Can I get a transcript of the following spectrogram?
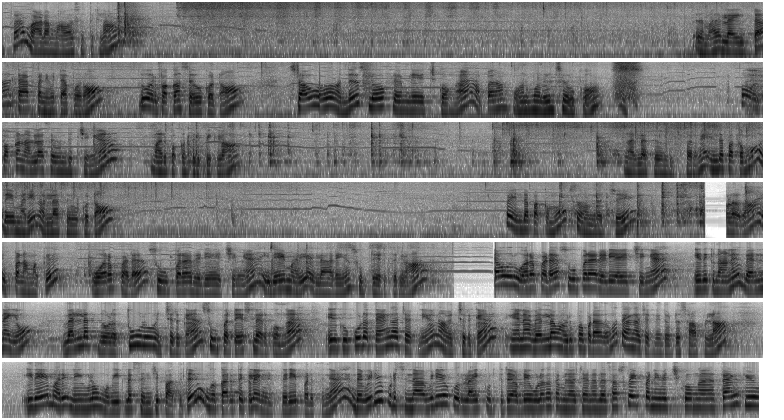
இப்போ வாடை மாவை சேர்த்துக்கலாம். இது மாதிரி லைட்டாக டேப் பண்ணி விட்டால் போகிறோம் இது ஒரு பக்கம் செவுக்கட்டும் ஸ்டவ்வை வந்து ஸ்லோ ஃப்ளேம்லேயே வச்சுக்கோங்க. அப்போ தான் ஒரு மொறுன்னு செவுக்கும். இப்போ ஒரு பக்கம் நல்லா செவந்துச்சுங்க மறு பக்கம் திருப்பிக்கலாம். நல்லா செவந்துச்சு பாருங்கள் இந்த பக்கமும் அதே மாதிரி நல்லா செவுக்கட்டும். இப்போ இந்த பக்கமும் செவந்துச்சு அவ்வளோதான் இப்போ நமக்கு உரப்படை சூப்பராக ரெடி ஆயிடுச்சுங்க. இதே மாதிரி எல்லா அடையும் சுட்டு எடுத்துடலாம். ஒரு உரப்படை சூப்பராக ரெடி ஆயிடுச்சுங்க. இதுக்கு நான் வெண்ணையும் வெள்ளத்தோட தூளும் வச்சுருக்கேன். சூப்பர் டேஸ்ட்டில் இருக்குங்க. இதுக்கு கூட தேங்காய் சட்னியும் நான் வச்சுருக்கேன். ஏன்னா வெள்ளம் விருப்பப்படாதவங்க தேங்காய் சட்னி தொட்டு சாப்பிட்லாம். இதே மாதிரி நீங்களும் உங்கள் வீட்டில் செஞ்சு பார்த்துட்டு உங்கள் கருத்துக்களை எங்களுக்கு தெரியப்படுத்துங்க. இந்த வீடியோ பிடிச்சிருந்தா வீடியோக்கு ஒரு லைக் கொடுத்துட்டு அப்படியே உலக தமிழா சேனலை சப்ஸ்கிரைப் பண்ணி வச்சுக்கோங்க. தேங்க்யூ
